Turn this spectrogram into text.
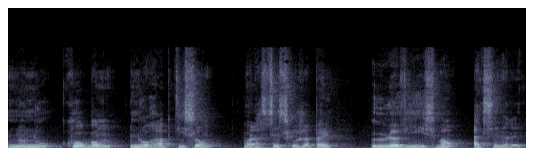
nous nous courbons, nous rapetissons. Voilà, c'est ce que j'appelle le vieillissement accéléré.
